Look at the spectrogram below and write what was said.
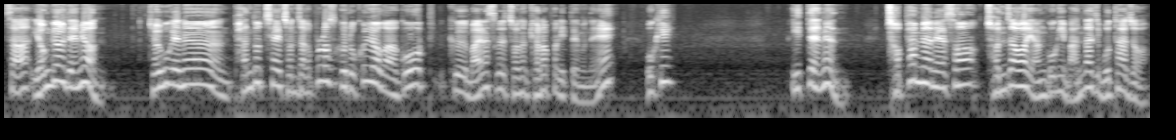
자 연결되면 결국에는 반도체 전자가 플러스로 끌려가고 그 마이너스로 저는 결합하기 때문에 오케이? 이때는 접합면에서 전자와 양공이 만나지 못하죠.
